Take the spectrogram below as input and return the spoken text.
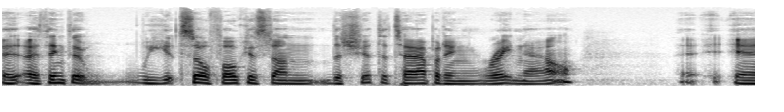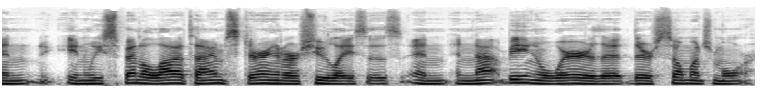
I, I think that we get so focused on the shit that's happening right now, and and we spend a lot of time staring at our shoelaces and and not being aware that there's so much more.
